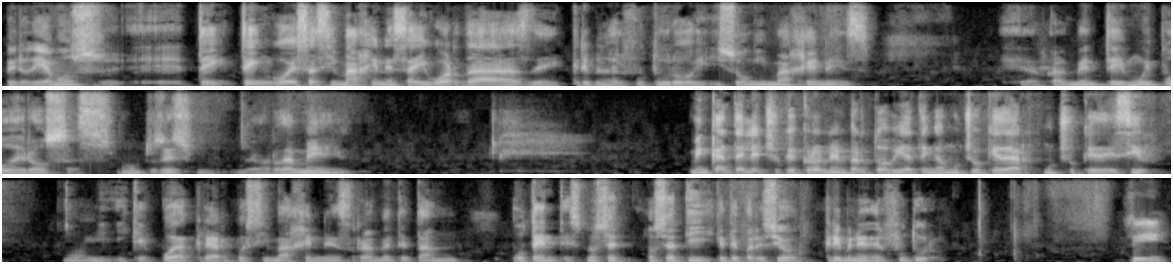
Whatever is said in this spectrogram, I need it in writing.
Pero digamos, eh, tengo esas imágenes ahí guardadas de Crímenes del Futuro y son imágenes eh, realmente muy poderosas. Entonces, la verdad me, me encanta el hecho que Cronenberg todavía tenga mucho que dar, mucho que decir. Y, y, que pueda crear pues imágenes realmente tan potentes. No sé, no sé a ti, ¿qué te pareció Crímenes del Futuro? Sí,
